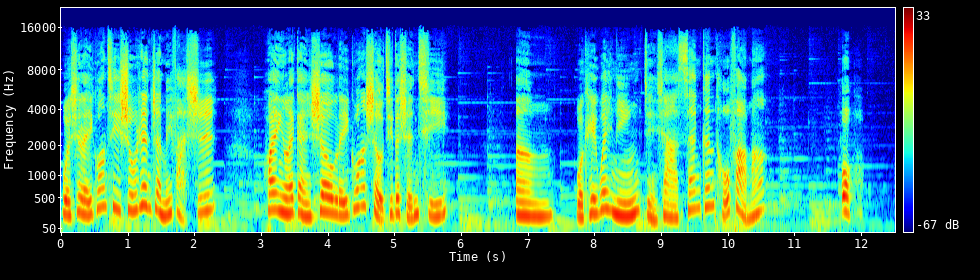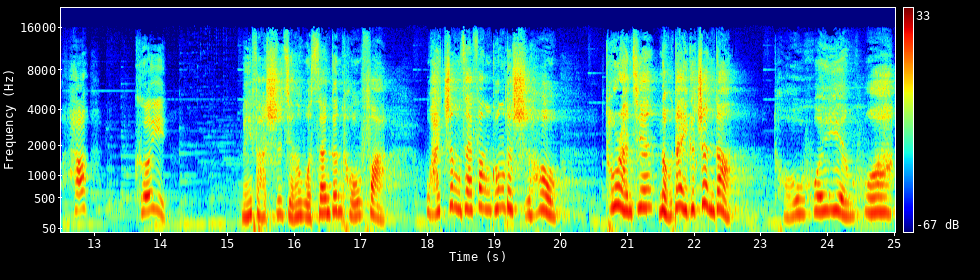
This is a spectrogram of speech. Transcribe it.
我是雷光技术认证美法师。欢迎来感受雷光手机的神奇。嗯，我可以为您剪下三根头发吗？哦，好，可以。美发师剪了我三根头发，我还正在放空的时候，突然间脑袋一个震荡，头昏眼花。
